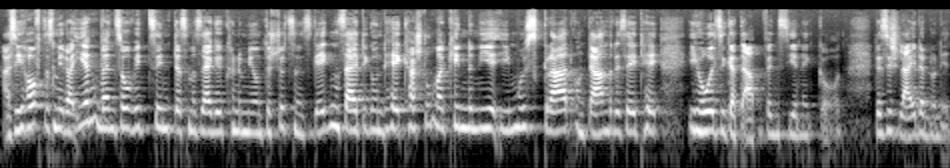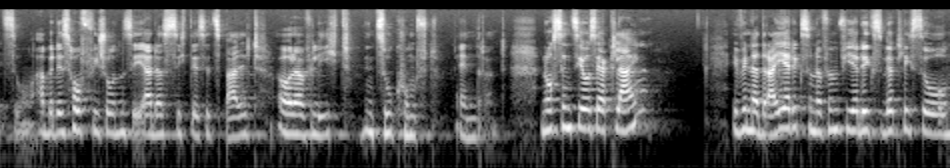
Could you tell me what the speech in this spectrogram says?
Also ich hoffe, dass wir da irgendwann so weit sind, dass wir sagen können, wir unterstützen uns gegenseitig und hey, kannst du mal Kinder nie, ich muss gerade und der andere sagt, hey, ich hole sie gerade ab, wenn es dir nicht geht. Das ist leider noch nicht so. Aber das hoffe ich schon sehr, dass sich das jetzt bald oder vielleicht in Zukunft ändert. Noch sind sie auch sehr klein. Ich finde, ein Dreijähriges und ein Fünfjähriges wirklich so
